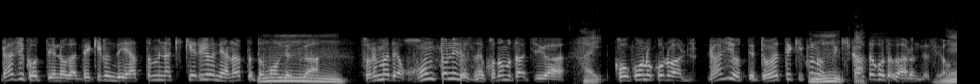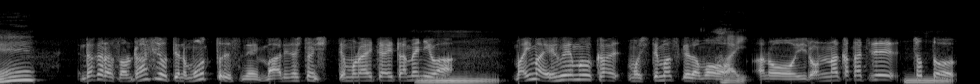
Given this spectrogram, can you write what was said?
ラジコっていうのができるんで、やっとみんな聞けるようにはなったと思うんですがうん、それまでは本当にですね子供たちがはい。高校の頃はラジオってどうやって聞くのって聞かれたことがあるんですよ。ねだからそのラジオっていうのをもっとですね周りの人に知ってもらいたいためには、うん。まあ、今、FM 化もしてますけども、はい。あのいろんな形でちょっと、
